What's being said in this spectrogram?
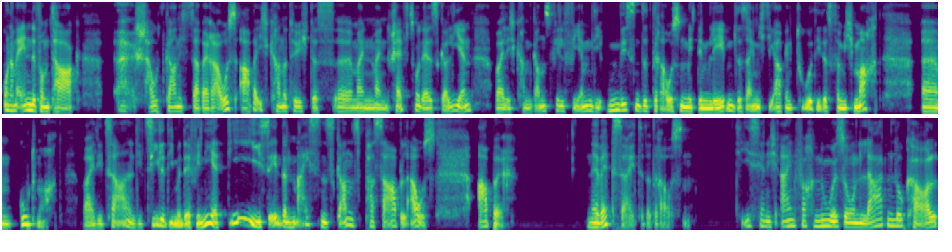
Und am Ende vom Tag schaut gar nichts dabei raus, aber ich kann natürlich das, äh, mein, mein Geschäftsmodell skalieren, weil ich kann ganz viele Firmen, die Unwissende draußen mit dem Leben, dass eigentlich die Agentur, die das für mich macht, ähm, gut macht. Weil die Zahlen, die Ziele, die man definiert, die sehen dann meistens ganz passabel aus. Aber eine Webseite da draußen, die ist ja nicht einfach nur so ein Ladenlokal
